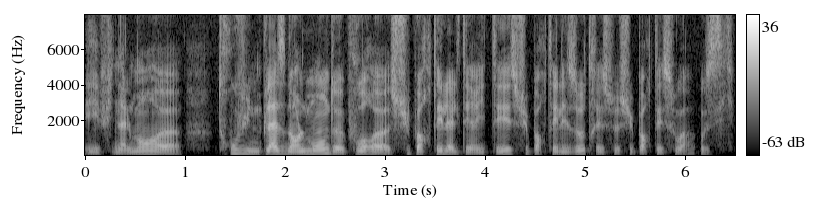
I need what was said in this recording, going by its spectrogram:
et finalement, heu, trouve une place dans le monde pour, heu, supporter l'altérité, supporter les autres et se supporter soi aussi.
